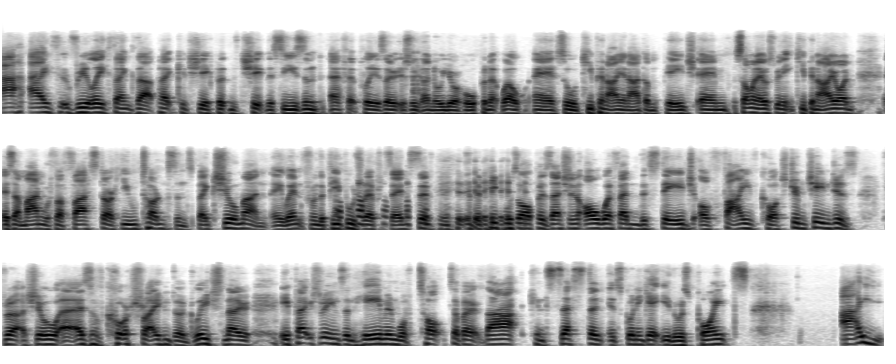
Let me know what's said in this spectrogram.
I, I really think that pick could shape it, shape the season if it plays out as I know you're hoping it will. Uh, so keep an eye on Adam Page. Um, someone else we need to keep an eye on is a man with a faster heel turn since Big Show Man. He went from the people's representative to the people's opposition, all within the stage of five costume changes throughout a show. It is, of course, Ryan Douglas. Now he picks Reigns and Heyman. We've talked about that. Consistent. It's going to get you those points. I,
